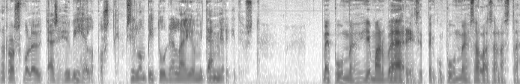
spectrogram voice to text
rosvo löytää se hyvin helposti. Silloin pituudella ei ole mitään merkitystä. Me puhumme hieman väärin sitten, kun puhumme salasanasta.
